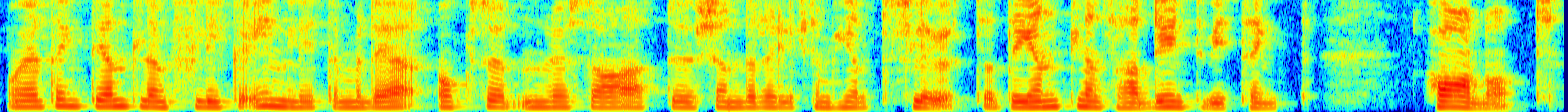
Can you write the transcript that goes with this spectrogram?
Och jag tänkte egentligen flika in lite med det också när du sa att du kände dig liksom helt slut. Att egentligen så hade ju inte vi tänkt ha något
